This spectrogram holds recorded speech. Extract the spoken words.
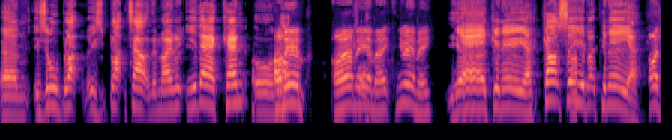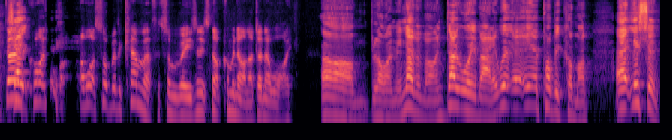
Um, he's all black. He's blacked out at the moment. You there, Ken? Or I'm not? here. I am here, mate. Can you hear me? Yeah, I can hear you. Can't see uh, you, but can hear you. I don't so, quite. What's up with the camera for some reason. It's not coming on. I don't know why. Oh, blimey. Never mind. Don't worry about it. It'll probably come on. Uh, listen,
